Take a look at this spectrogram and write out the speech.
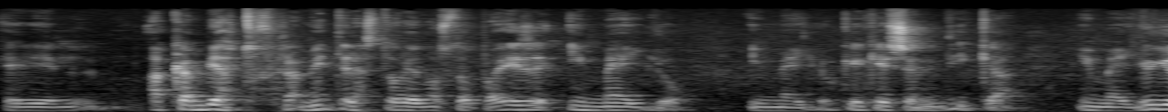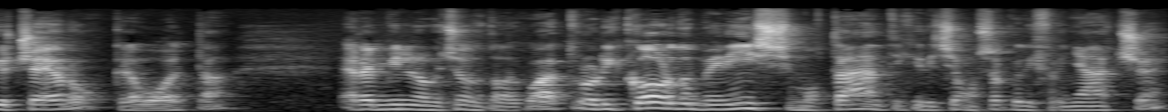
e ha cambiato veramente la storia del nostro paese in meglio, in meglio, che, che se ne dica in meglio. Io c'ero quella volta, era il 1984, ricordo benissimo tanti che dicevano un sacco di fregnacce,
